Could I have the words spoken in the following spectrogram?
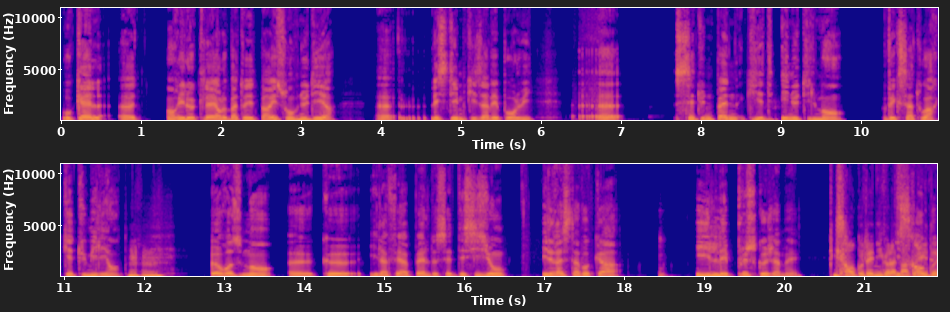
auquel euh, Henri Leclerc, le bâtonnier de Paris, sont venus dire euh, l'estime qu'ils avaient pour lui. Euh, c'est une peine qui est inutilement vexatoire, qui est humiliante. Mhm. Heureusement qu'il a fait appel de cette décision. Il reste avocat. Il l'est plus que jamais. Il sera aux côtés de Nicolas Sarkozy,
